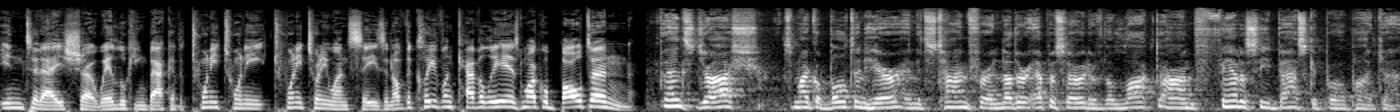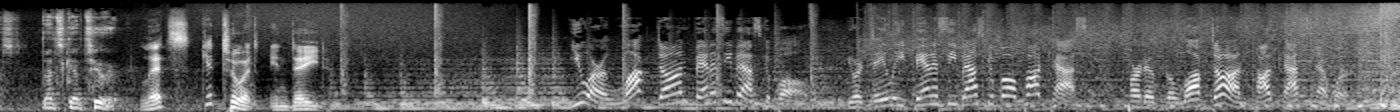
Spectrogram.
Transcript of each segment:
In today's show, we're looking back at the 2020 2021 season of the Cleveland Cavaliers. Michael Bolton. Thanks, Josh. It's Michael Bolton here, and it's time for another episode of the Locked On Fantasy Basketball Podcast. Let's get to it. Let's get to it, indeed. You are Locked On Fantasy Basketball, your daily fantasy basketball podcast, part of the Locked On Podcast Network.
